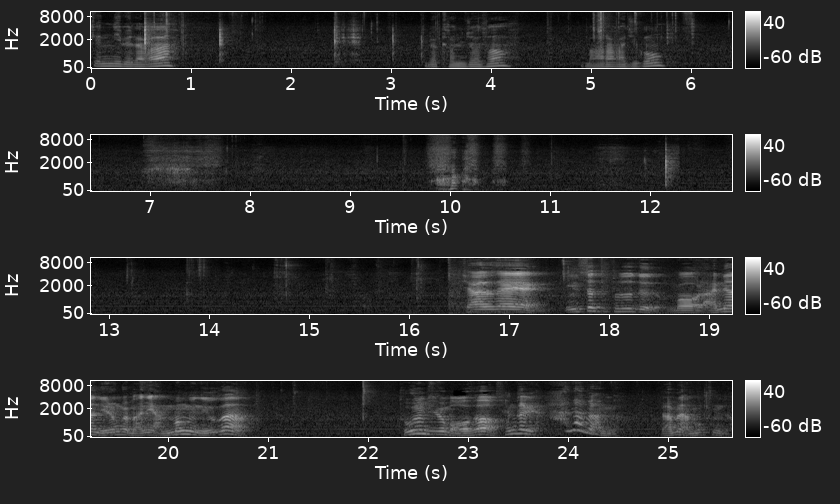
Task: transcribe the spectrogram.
깻잎에다가 이렇게 얹어서 말아가지고 제가 요새 instant food 뭐 라면 이런 걸 많이 안 먹는 이유가 좋은 음식을 먹어서 생각이 하나도 안 나. 라면 안 먹습니다.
